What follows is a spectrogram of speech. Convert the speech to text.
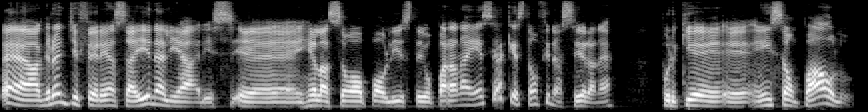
É, a grande diferença aí, né, Linhares, é, em relação ao paulista e o paranaense é a questão financeira, né? Porque é, em São Paulo,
